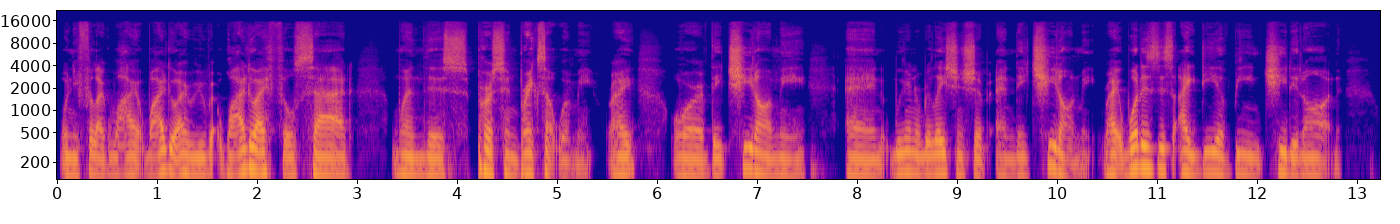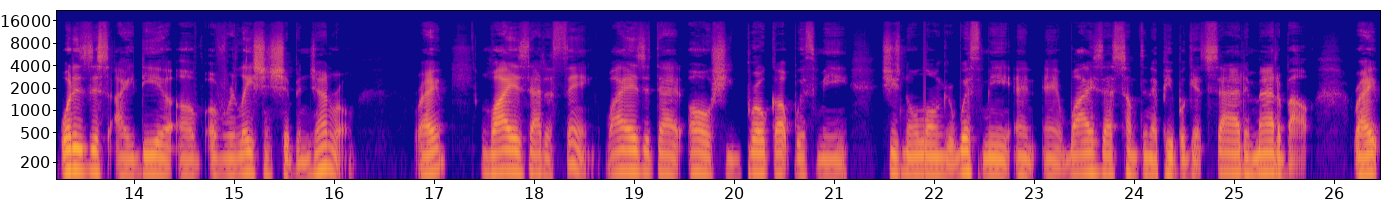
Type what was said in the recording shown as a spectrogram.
when you feel like why why do i re- why do i feel sad when this person breaks up with me, right? Or if they cheat on me and we're in a relationship and they cheat on me, right? What is this idea of being cheated on? What is this idea of, of relationship in general, right? Why is that a thing? Why is it that, oh, she broke up with me, she's no longer with me, and, and why is that something that people get sad and mad about, right?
